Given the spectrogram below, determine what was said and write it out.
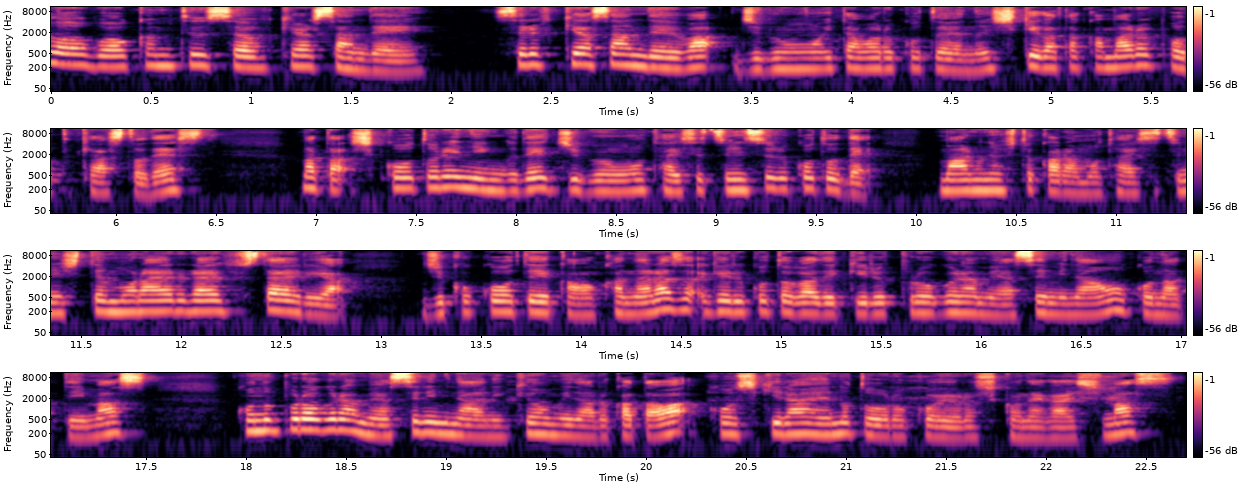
Hello, welcome to Self Care Sunday. セルフケアサンデーは自分をいたわることへの意識が高まるポッドキャストです。また思考トレーニングで自分を大切にすることで周りの人からも大切にしてもらえるライフスタイルや自己肯定感を必ず上げることができるプログラムやセミナーを行っています。このプログラムやセミナーに興味のある方は公式 LINE への登録をよろしくお願いします。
